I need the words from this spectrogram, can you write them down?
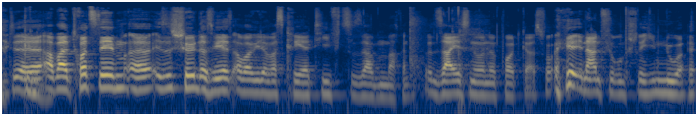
Und, äh, Aber trotzdem äh, ist es schön, dass wir jetzt auch mal wieder was kreativ zusammen machen. Und sei es nur eine Podcast, in Anführungsstrichen nur.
